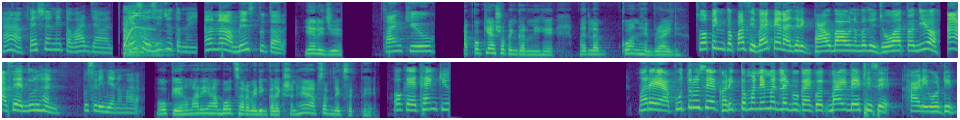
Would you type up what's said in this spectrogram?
હા ફેશન ની તો વાત જવા દે બેસો જીજુ તમે ના ના બેસ તું તારે ये लीजिए થેન્ક યુ आपको क्या शॉपिंग करनी है मतलब कौन है ब्राइड શોપિંગ તો પછી ભાઈ પેલા જરીક ભાવ ભાવ ને બધું જોવા તો દ્યો આ છે દુલ્હન પૂછડી બેન અમારા ओके हमारे यहाँ बहुत सारा वेडिंग कलेक्शन है आप सब देख सकते हैं ઓકે થેન્ક યુ મારે આ પુતરું છે ઘડીક તો મને એમ જ લાગ્યું કઈ કોઈક બાઈ બેઠી છે હાડી ઓઢીને.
